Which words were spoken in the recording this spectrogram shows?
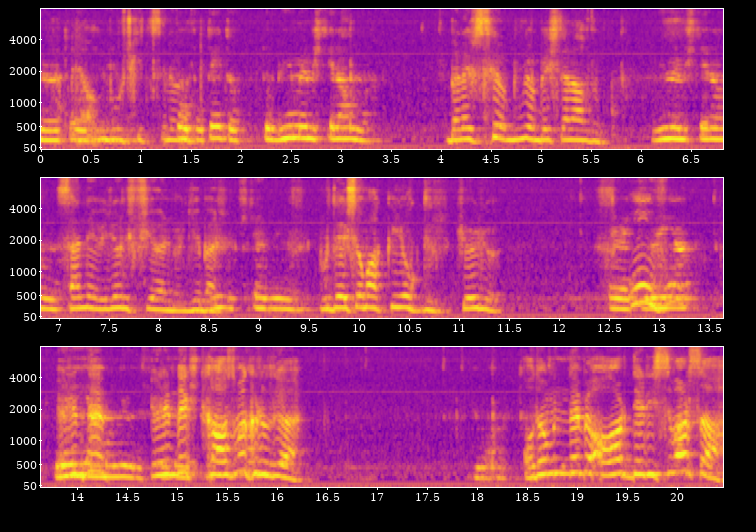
Evet Ya öyle. bu uç gitsin O öl. potato. Dur büyümemişleri alma. Ben hepsini bilmiyorum 5 tane aldım. Büyümemişleri alma. Sen ne veriyorsun hiçbir şey vermiyorsun geber. Büyümemişler büyümüyor. Burada yaşama hakkın yoktur köylü. Evet. Of, burayı ya- burayı Elimde, yağmalıyoruz. elimde kazma kırılıyor. Adamın ne bir ağır derisi varsa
